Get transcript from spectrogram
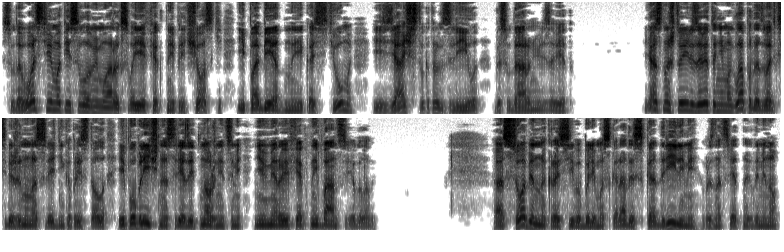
с удовольствием описывала в мемуарах свои эффектные прически и победные костюмы, изящество которых злило государыню Елизавету. Ясно, что Елизавета не могла подозвать к себе жену наследника престола и публично срезать ножницами не в меру эффектный бант с ее головы. Особенно красиво были маскарады с кадрилями в разноцветных домино.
